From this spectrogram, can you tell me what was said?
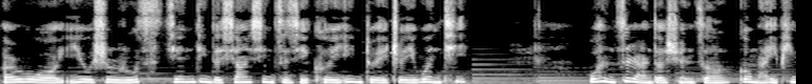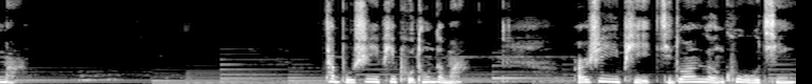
而我又是如此坚定地相信自己可以应对这一问题，我很自然地选择购买一匹马。它不是一匹普通的马，而是一匹极端冷酷无情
